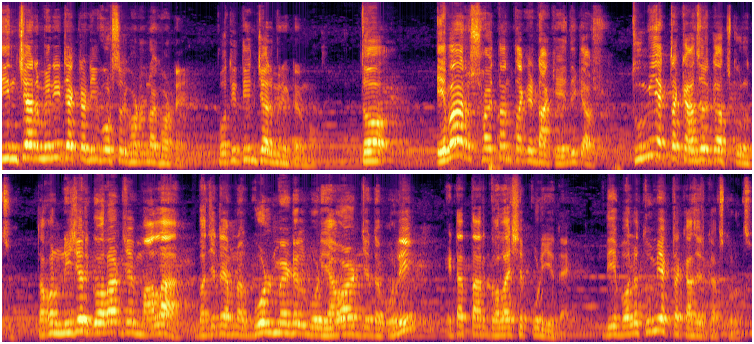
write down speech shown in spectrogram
তিন চার মিনিট একটা ডিভোর্সের ঘটনা ঘটে, প্রতি তিন চার মিনিটের মধ্যে তো এবার শয়তান তাকে ডাকে, এদিকে আসো। তুমি একটা কাজের কাজ করেছ। তখন নিজের গলার যে মালা বা যেটা আমরা গোল্ড মেডেল বলি, অ্যাওয়ার্ড যেটা বলি, এটা তার গলায় সে পরিয়ে দেয়। দিয়ে বলে, তুমি একটা কাজের কাজ করেছ।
